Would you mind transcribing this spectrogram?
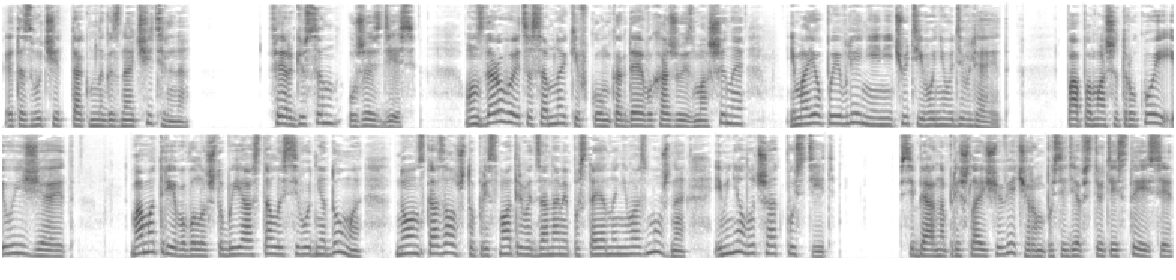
это звучит так многозначительно. Фергюсон уже здесь. Он здоровается со мной кивком, когда я выхожу из машины, и мое появление ничуть его не удивляет. Папа машет рукой и уезжает. Мама требовала, чтобы я осталась сегодня дома, но он сказал, что присматривать за нами постоянно невозможно, и меня лучше отпустить. В себя она пришла еще вечером, посидев с тетей Стейси,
